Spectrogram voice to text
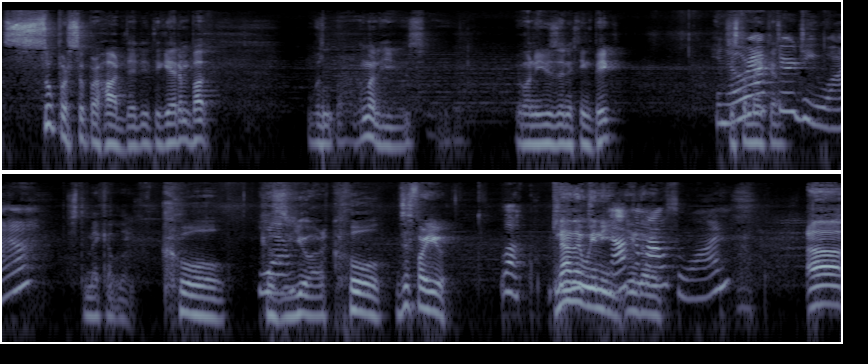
super super hard to to get them. But I'm gonna use. You want to use anything big? You know, Just to make it- Raptor, do you wanna? just to make it look cool. Because Yeah. you are cool. Just for you. Look. Now that we need, knock you know- out with one. Uh,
